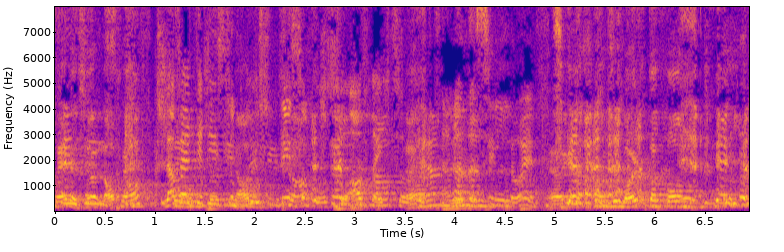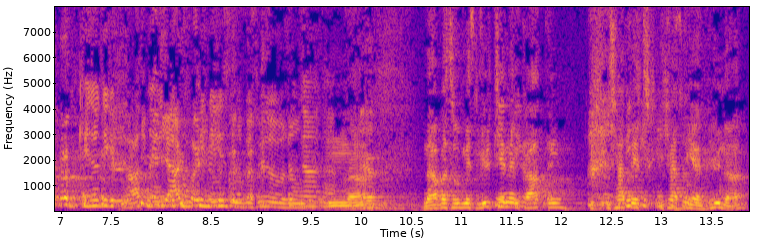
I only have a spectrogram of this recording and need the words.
beides, ja, Laufente. Laufente, die ist so Genau, die ist so groß, so aufrecht. So. Ja, dass sie läuft. Ja, genau, und sie läuft davon. Ich kenne die gebratene Ente vom Chinesen, aber das ist aber schon. Na, na, aber so mit Wildtieren im Garten. Ich, ich hatte jetzt, ich hatte ja Hühner.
